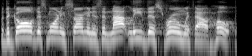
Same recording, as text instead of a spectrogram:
But the goal of this morning's sermon is to not leave this room without hope.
